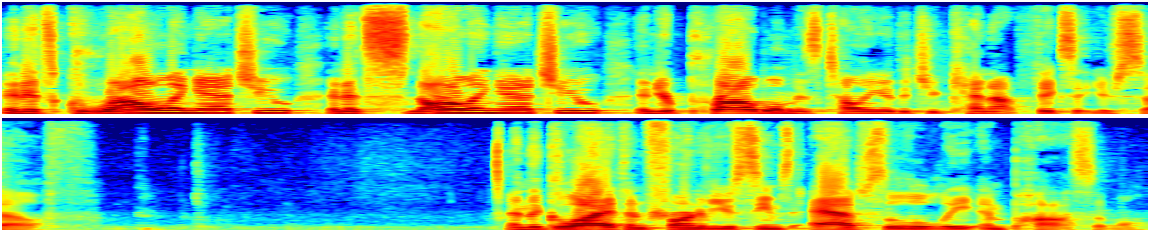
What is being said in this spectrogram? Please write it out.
And it's growling at you, and it's snarling at you, and your problem is telling you that you cannot fix it yourself. And the Goliath in front of you seems absolutely impossible.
